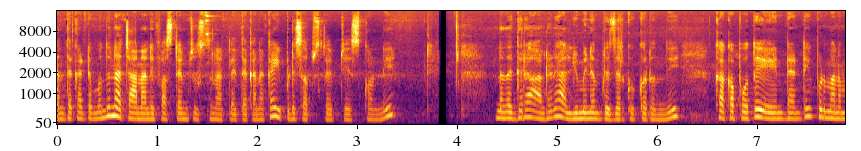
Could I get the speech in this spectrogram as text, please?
అంతకంటే ముందు నా ఛానల్ని ఫస్ట్ టైం చూస్తున్నట్లయితే కనుక ఇప్పుడే సబ్స్క్రైబ్ చేసుకోండి. నా దగ్గర ఆల్రెడీ అల్యూమినియం ప్రెషర్ కుక్కర్ ఉంది. కాకపోతే ఏంటంటే ఇప్పుడు మనం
